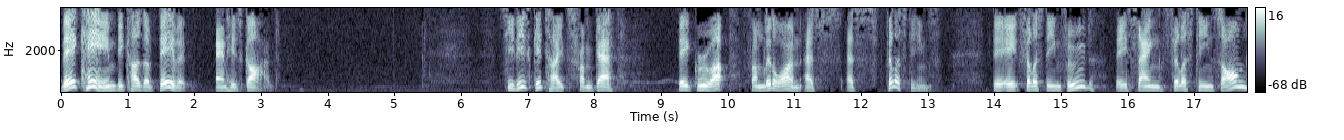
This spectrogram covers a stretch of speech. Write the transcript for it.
They came because of David and his God. See, these Gittites from Gath, they grew up from little on as, as Philistines. They ate Philistine food. They sang Philistine songs.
